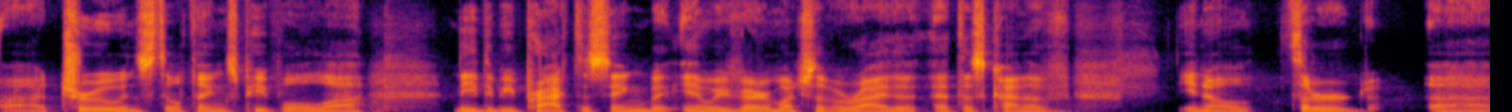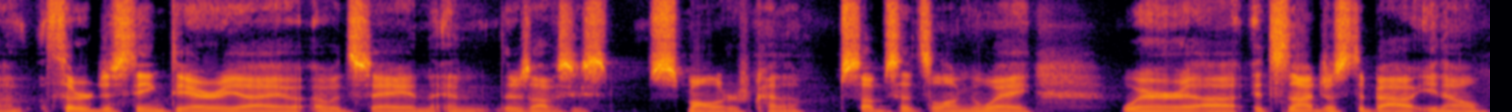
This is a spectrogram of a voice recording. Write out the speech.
uh, true and still things people uh, need to be practicing but you know we very much have arrived at, this kind of you know third uh, third distinct area I, I, would say and, and there's obviously smaller kind of subsets along the way where uh, it's not just about you know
